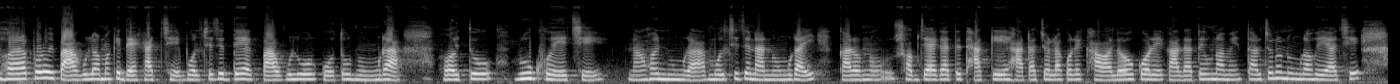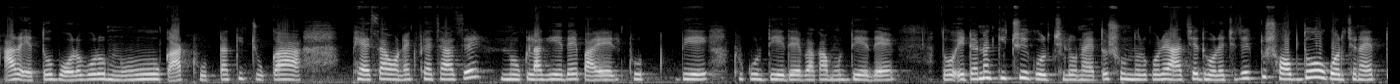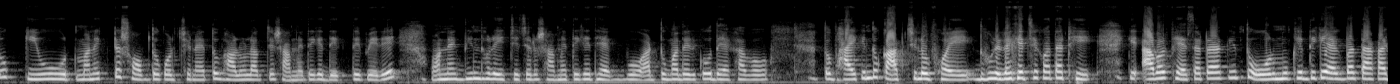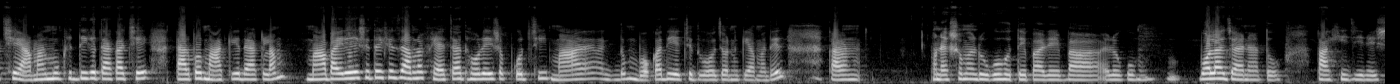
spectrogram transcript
ধরার পর ওই পাগুলো আমাকে দেখাচ্ছে, বলছে যে দেখ পাগুলো ওর কত নোংরা, হয়তো রোগ হয়েছে। না হয় নোংরা। বলছে যে না, নোংরাই। কারণ সব জায়গাতে থাকে, হাঁটাচলা করে খাওয়া দাওয়াও করে, কাদাতেও নামে। তার জন্য নোংরা হয়ে আছে। আর এত বড় বড় নখ আর ঠোঁটটা কি চোকা। ফেঁসা, অনেক ফেঁসা আছে। নখ লাগিয়ে দেয় পায়ের ঠোঁট দিয়ে, ঠুকুর দিয়ে দেয় বা কামড় দিয়ে দেয়। তো এটা না কিছুই করছিল না, এত সুন্দর করে আছে, ধরেছে যে একটু শব্দও করছে না, এত কিউট মানে একটা শব্দ করছে না, এত ভালো লাগছে সামনে থেকে দেখতে পেরে। অনেক দিন ধরে ইচ্ছে ছিল সামনে থেকে দেখব আর তোমাদেরকেও দেখাবো। তো ভাই কিন্তু কাঁপছিল ভয়ে, ধরে রেখেছে কথা ঠিক আবার ফেসাটা কিন্তু ওর মুখের দিকে একবার তাকাচ্ছে, আমার মুখের দিকে তাকাচ্ছে, তারপর মাকে ডাকলাম মা বাইরে এসে দেখে যে আমরা ফেঁচা ধরে এসব করছি, মা একদম বকা দিয়েছে দুজনকে আমাদের, কারণ অনেক সময় রোগও হতে পারে বা এরকম বলা যায় না তো পাখি জিনিস।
